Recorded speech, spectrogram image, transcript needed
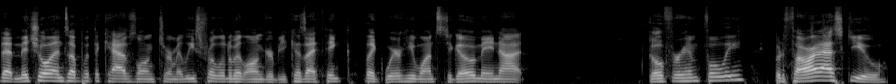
That Mitchell ends up with the Cavs long term, at least for a little bit longer, because I think like where he wants to go may not go for him fully. But if I were to ask you,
